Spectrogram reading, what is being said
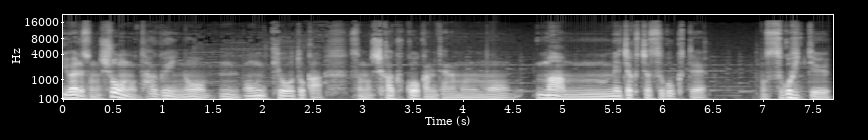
いわゆるそのショーの類の、うん、音響とかその視覚効果みたいなものもまあめちゃくちゃすごくてもうすごいっていう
